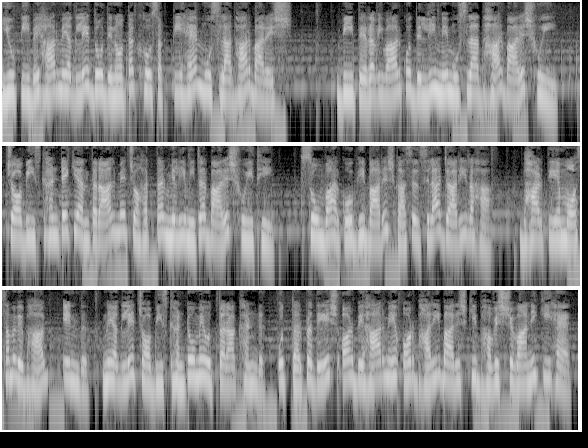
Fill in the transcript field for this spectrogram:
यूपी बिहार में अगले दो दिनों तक हो सकती है मूसलाधार बारिश। बीते रविवार को दिल्ली में मूसलाधार बारिश हुई। 24 घंटे के अंतराल में चौहत्तर मिलीमीटर बारिश हुई थी। सोमवार को भी बारिश का सिलसिला जारी रहा। भारतीय मौसम विभाग, इंद, ने अगले 24 घंटों में उत्तराखंड, उत्तर प्रदेश और बिहार में और भारी बारिश की भविष्यवाणी की है।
